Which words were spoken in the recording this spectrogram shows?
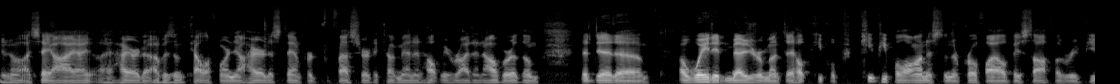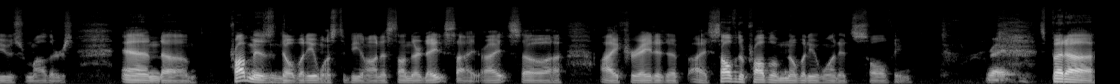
you know, I say I, I, hired, I was in California, I hired a Stanford professor to come in and help me write an algorithm that did a, a weighted measurement to help people keep people honest in their profile based off of reviews from others. And, um, problem is nobody wants to be honest on their date site, right? So uh, I created a, I solved a problem nobody wanted solving. Right. but, uh,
